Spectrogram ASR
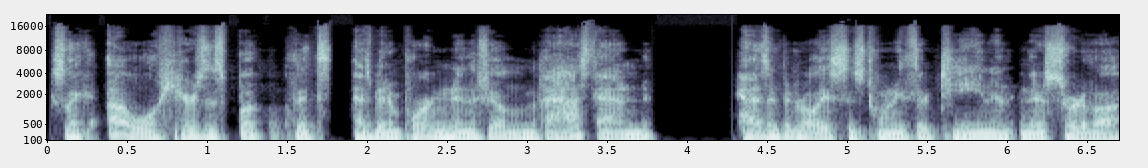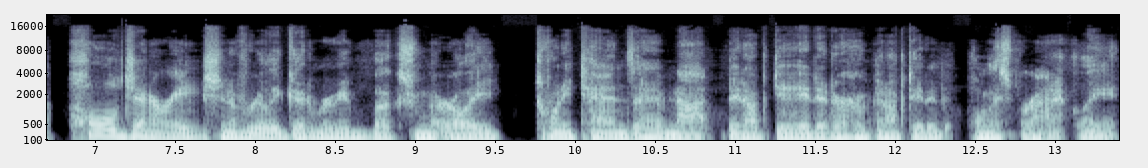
it's like, oh, well, here's this book that has been important in the field in the past and hasn't been released since 2013. And, and there's sort of a whole generation of really good Ruby books from the early 2010s that have not been updated or have been updated only sporadically.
